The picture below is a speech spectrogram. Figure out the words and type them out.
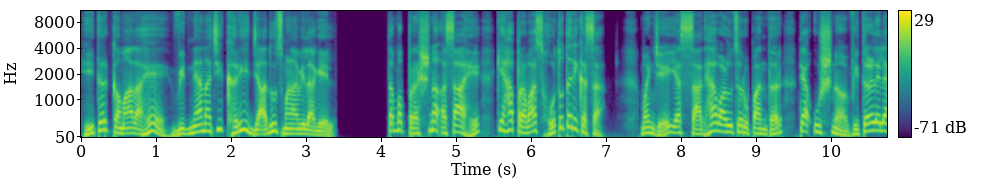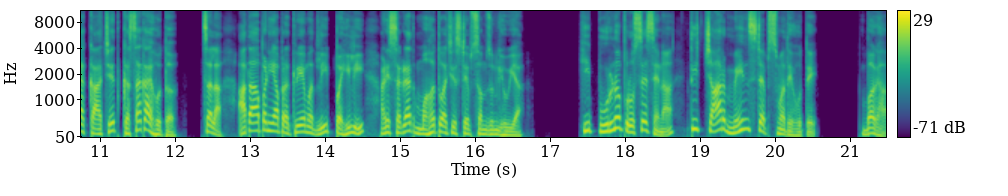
ही तर कमाल आहे विज्ञानाची खरी जादूच म्हणावी लागेल. तर मग प्रश्न असा आहे की हा प्रवास होतो तरी कसा? म्हणजे या साध्या वाळूचं रूपांतर त्या उष्ण वितळलेल्या काचेत कसा काय होतं? चला आता आपण या प्रक्रियेमधली पहिली आणि सगळ्यात महत्वाची स्टेप समजून घेऊया. ही पूर्ण प्रोसेस आहे ना ती चार मेन स्टेप्समध्ये होते. बघा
